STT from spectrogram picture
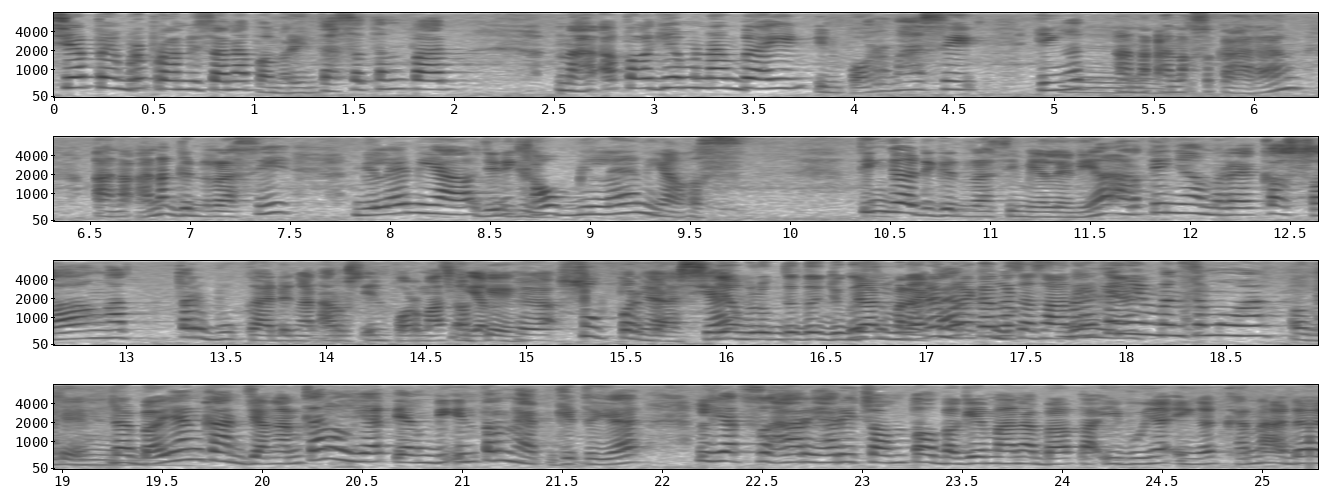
Siapa yang berperan di sana? Pemerintah setempat. Nah, apalagi yang menambahi informasi. Ingat hmm. anak-anak hmm. sekarang, anak-anak generasi milenial. Jadi hmm. kaum millennials tinggal di generasi milenial artinya mereka sangat terbuka dengan arus informasi okay. yang super ya. dahsyat yang belum tentu juga dan mereka mereka bisa saling mereka ya? nyimpan semua. Oke. Okay. Nah, bayangkan jangankan lihat yang di internet gitu ya. Lihat sehari-hari contoh bagaimana bapak ibunya ingat karena ada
